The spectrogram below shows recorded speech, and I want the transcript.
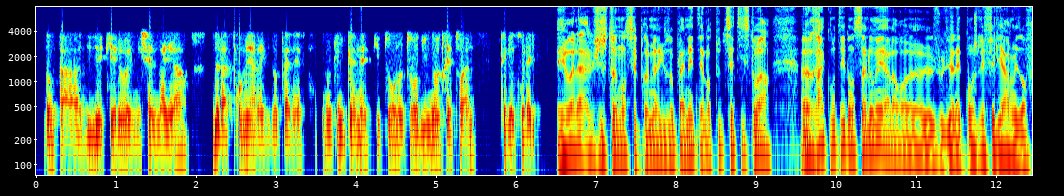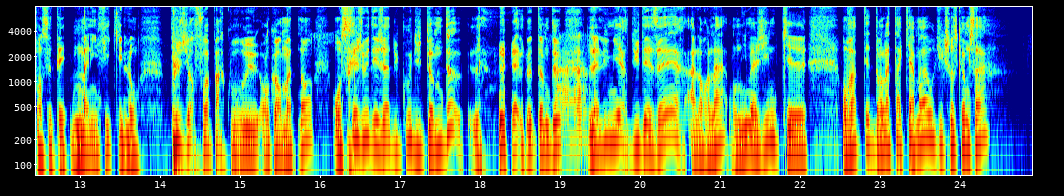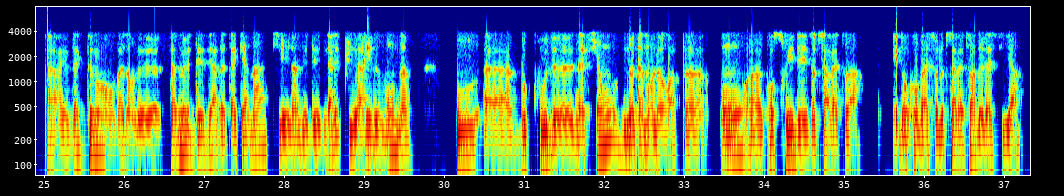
donc par Didier Queloz et Michel Mayer, de la première exoplanète, donc une planète qui tourne autour d'une autre étoile que le Soleil. Et voilà, justement, cette première exoplanète. Alors, toute cette histoire euh, racontée dans Salomé, alors, euh, je vous le dis honnêtement, je l'ai fait lire à mes enfants, c'était magnifique. Ils l'ont plusieurs fois parcouru encore maintenant. On se réjouit déjà du coup du tome 2. le tome 2, Ah, La lumière du désert. Alors là, on imagine que on va peut-être dans l'Atacama ou quelque chose comme ça? Alors exactement, on va dans le fameux désert d'Atacama, qui est l'un des déserts les plus arides au monde, où euh, beaucoup de nations, notamment l'Europe, euh, ont euh, construit des observatoires. Et donc on va sur l'observatoire de la CIA.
